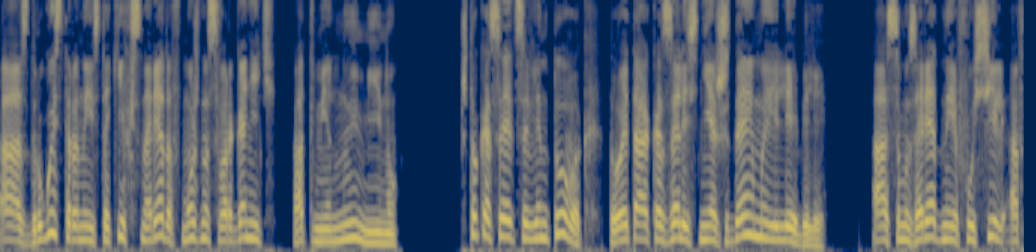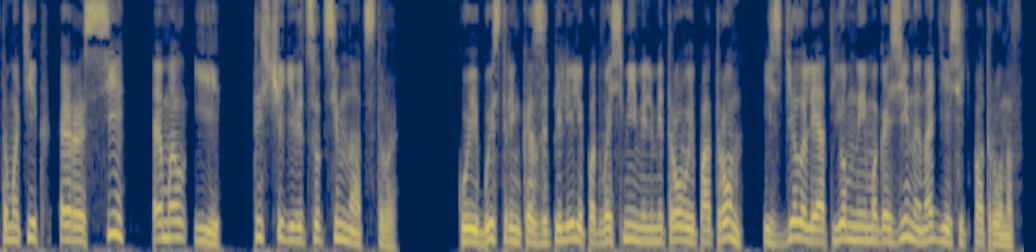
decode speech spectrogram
а с другой стороны, из таких снарядов можно сварганить отменную мину. Что касается винтовок, то это оказались неожидаемые лебели, а самозарядные фусиль автоматик RSC MLE 1917 кои быстренько запилили под 8-миллиметровый патрон и сделали отъемные магазины на 10 патронов.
